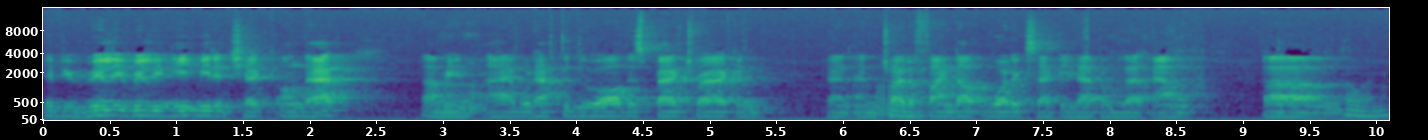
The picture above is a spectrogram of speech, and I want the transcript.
if you really really need me to check on that, I mean, I would have to do all this backtrack and and, and try to Uh-huh. find out what exactly happened with that ammo. Um, one.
